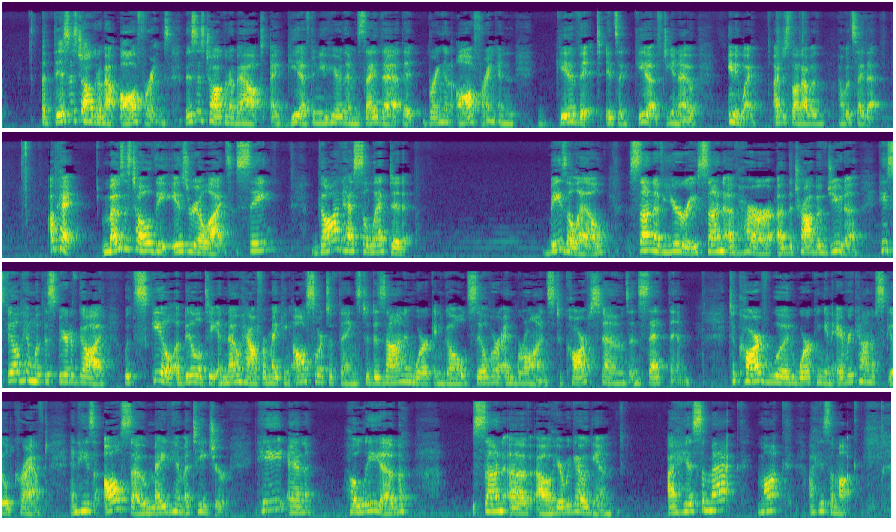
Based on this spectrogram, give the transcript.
but this is talking about offerings. This is talking about a gift. And you hear them say that, that bring an offering and give it. It's a gift, you know. Anyway, I just thought I would I would say that. Okay, Moses told the Israelites, "See, God has selected Bezalel, son of Uri, son of Hur, of the tribe of Judah. He's filled him with the Spirit of God, with skill, ability, and know how for making all sorts of things, to design and work in gold, silver, and bronze, to carve stones and set them, to carve wood, working in every kind of skilled craft and he's also made him a teacher. He and Holiab, son of, oh, here we go again, Ahisamach, Mach, Ahisamach,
